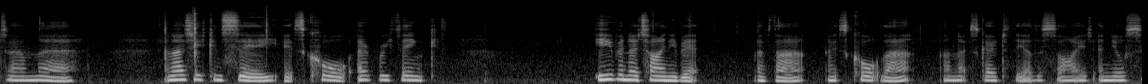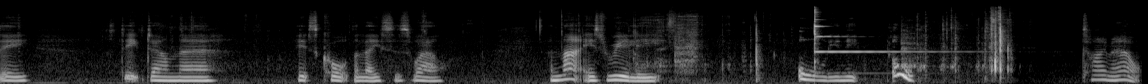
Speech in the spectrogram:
down there. And as you can see it's caught everything even a tiny bit of that it's caught that and let's go to the other side and you'll see deep down there it's caught the lace as well. And that is really all you need. Oh time out.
